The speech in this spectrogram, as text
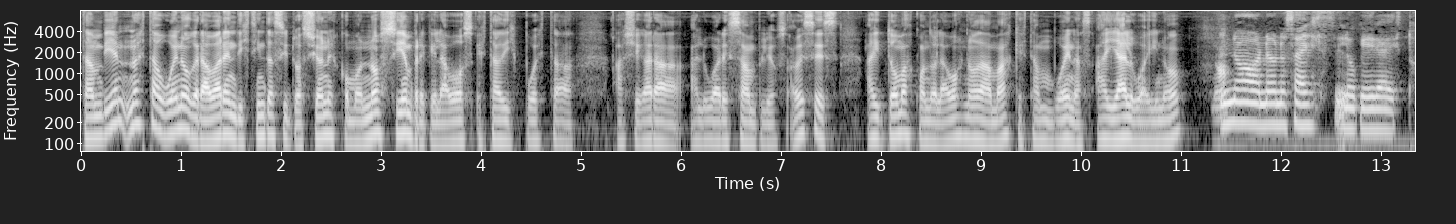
también no está bueno grabar en distintas situaciones como no siempre que la voz está dispuesta a llegar a, lugares amplios. A veces hay tomas cuando la voz no da más que están buenas, hay algo ahí, ¿no? No, no, no, sabes lo que era esto.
